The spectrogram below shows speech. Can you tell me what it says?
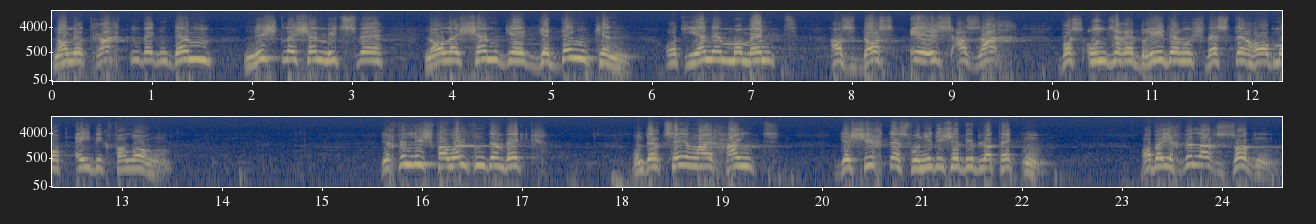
nur wir trachten wegen dem nicht Lechem Mitzwe, nur Lechem Gedenken und jenem Moment, als das ist eine Sache, was unsere Brüder und Schwestern haben auf ewig verloren. Ich will nicht verläufen den Weg und erzählen euch heint Geschichten von jüdischen Bibliotheken. Aber ich will auch sagen,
